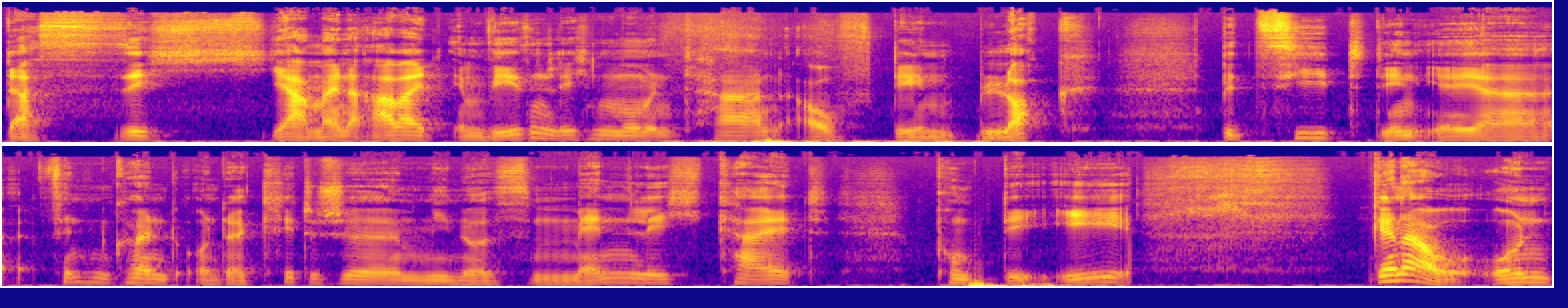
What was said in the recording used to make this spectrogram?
dass sich ja meine Arbeit im Wesentlichen momentan auf den Blog bezieht, den ihr ja finden könnt unter kritische-männlichkeit.de. Genau, und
